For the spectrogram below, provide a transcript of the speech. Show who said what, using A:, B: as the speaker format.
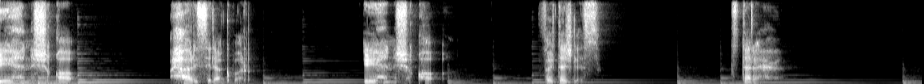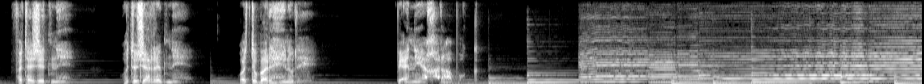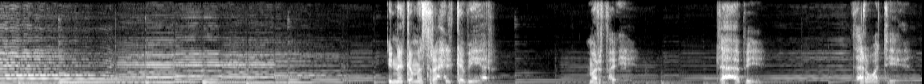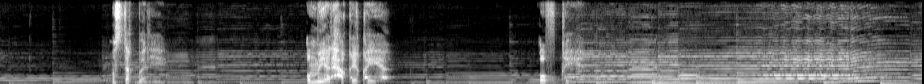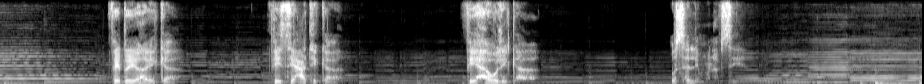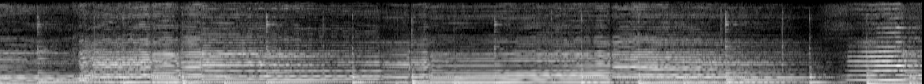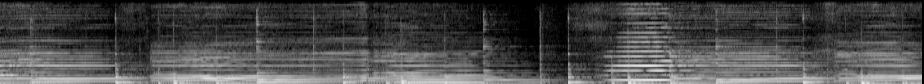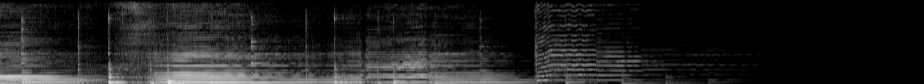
A: إيهن الشقاء. حارس الأكبر. إيهن الشقاء. فلتجلس. استرح. فتجدني وتجربني وتبرهن لي بأني خرابك. إنك مسرحي الكبير. مرفئي. لهبي. ثروتي. مستقبلي. أمي الحقيقية. أفقي. في ضيائك. في سعتك. في هولك. أسلم نفسي.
